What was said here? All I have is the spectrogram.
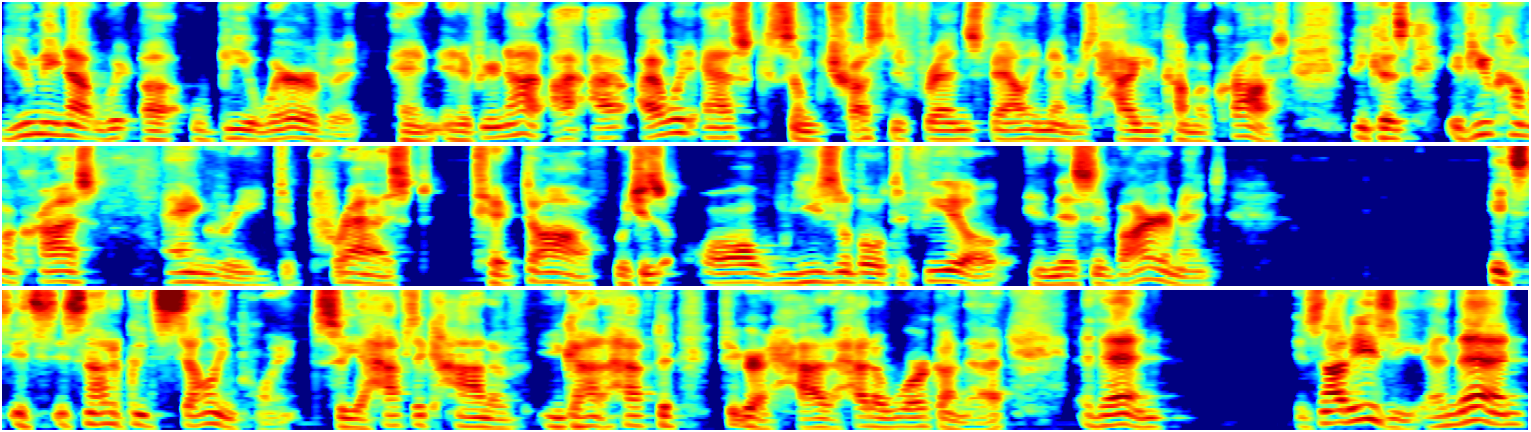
you may not uh, be aware of it. And, and if you're not, I, I, I would ask some trusted friends, family members, how you come across. Because if you come across, angry, depressed, ticked off, which is all reasonable to feel in this environment, it's it's it's not a good selling point. So you have to kind of you got to have to figure out how to how to work on that. And then it's not easy. And then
